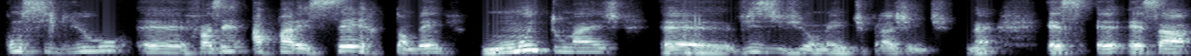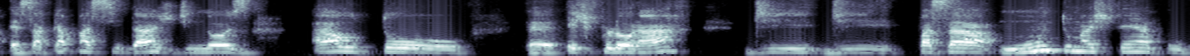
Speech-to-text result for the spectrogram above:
conseguiu é, fazer aparecer também muito mais é, visivelmente para a gente. Né? Essa, essa capacidade de nos auto-explorar, é, de, de passar muito mais tempo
